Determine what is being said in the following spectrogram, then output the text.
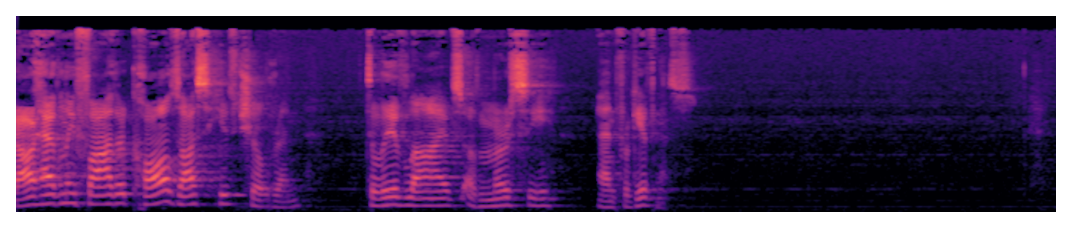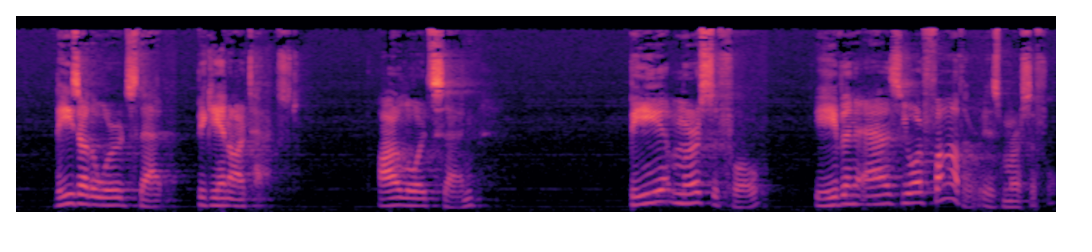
our Heavenly Father calls us, His children, to live lives of mercy and forgiveness. These are the words that begin our text. Our Lord said, Be merciful even as your Father is merciful.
